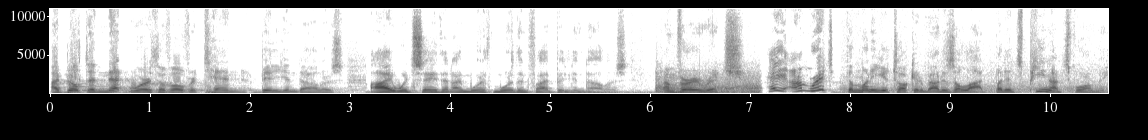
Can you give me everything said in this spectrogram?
I built a net worth of over $10 billion. I would say that I'm worth more than $5 billion. I'm very rich. Hey, I'm rich. The money you're talking about is a lot, but it's peanuts for me.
